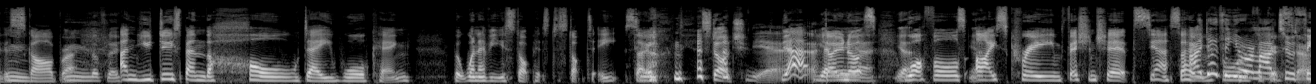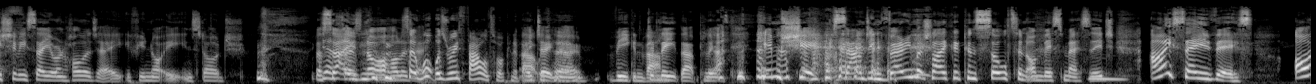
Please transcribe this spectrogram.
there's Scarborough, mm, lovely. and you do spend the whole day walking. But whenever you stop, it's to stop to eat. So Stodge. Yeah. yeah, yeah, donuts, yeah, yeah. waffles, ice cream, fish and chips. Yeah, so I don't think you're allowed to stuff. officially say you're on holiday if you're not eating stodge. That's, Yeah, that so- is not a holiday. So what was Ruth Farrell talking about? I don't know. Vegan van. Delete that, please. Kim Ship, sounding very much like a consultant on this message. I say this. On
